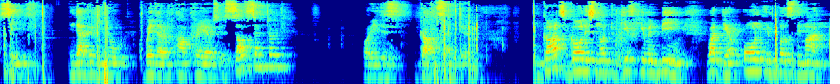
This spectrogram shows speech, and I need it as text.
safe. In that way, know whether our prayers is self-centered or it is God-centered. God's goal is not to give human being what their own impulse demand.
